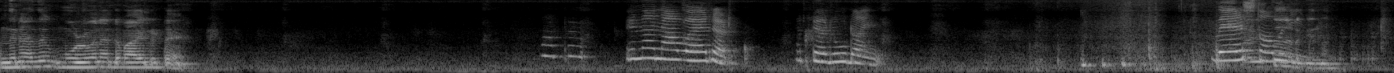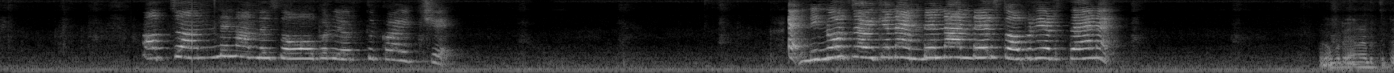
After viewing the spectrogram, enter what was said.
എന്തിനാ അത് മുഴുവൻ എന്റെ വായിലിട്ടേ? എന്നാ ഞാൻ വേറെ എടുക്കും. തരൂല ഇനി. വേറെ പഴുത്തത് സ്ട്രോബെറി എടുക്കുന്നു അച്ഛന്റെ നല്ല സ്ട്രോബെറി എടുത്ത് കഴിച്ചേ നിന്നോട് ചോദിക്കണ എന്റെ എന്റെ സ്ട്രോബെറി എടുത്തേനെ സ്ട്രോബെറി ഞാൻ എടുത്തിട്ട്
